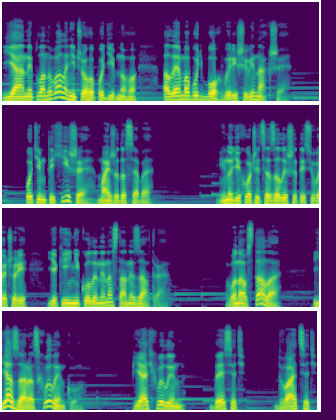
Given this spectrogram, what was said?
Я не планувала нічого подібного, але, мабуть, Бог вирішив інакше. Потім тихіше, майже до себе. Іноді хочеться залишитись увечері, який ніколи не настане завтра. Вона встала. Я зараз хвилинку. П'ять хвилин, десять, двадцять.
